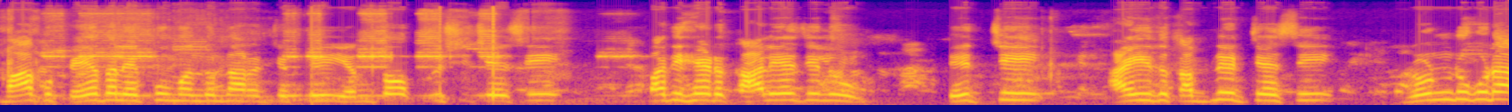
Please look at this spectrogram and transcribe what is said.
మాకు పేదలు ఎక్కువ మంది ఉన్నారని చెప్పి ఎంతో కృషి చేసి పదిహేడు కాలేజీలు తెచ్చి ఐదు కంప్లీట్ చేసి రెండు కూడా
